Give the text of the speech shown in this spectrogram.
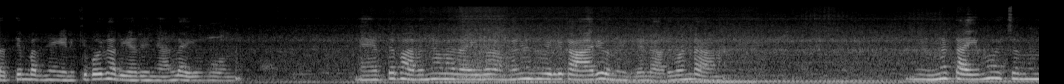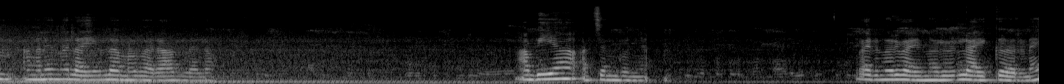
സത്യം പറഞ്ഞാൽ എനിക്ക് പോലും അറിയാതെ ഞാൻ ലൈവ് പോകുന്നു. നേരത്തെ പറഞ്ഞുള്ള ലൈവ് അങ്ങനെയൊന്നും വലിയ കാര്യമൊന്നും ഇല്ലല്ലോ അതുകൊണ്ടാണ്. ഇന്ന് ടൈം വെച്ചൊന്നും അങ്ങനെയൊന്നും ലൈവിൽ നമ്മൾ വരാറില്ലല്ലോ. അബിയ അച്ഛൻ കുഞ്ഞ്. വരുന്നവർ വരുന്നവർ ഒരു ലൈക്ക് തരണേ.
